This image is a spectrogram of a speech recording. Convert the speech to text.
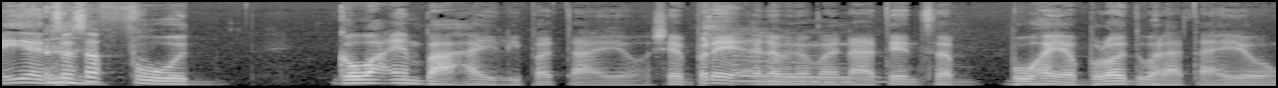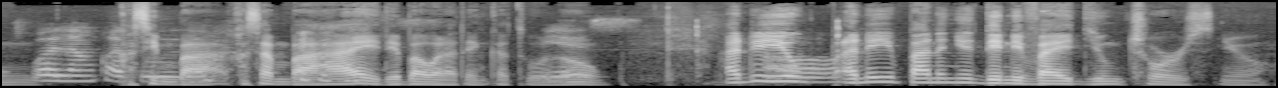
Ayan, so sa food, gawain bahay, lipat tayo. Siyempre, alam naman natin sa buhay abroad, wala tayong kasimba, kasambahay, di ba? Wala tayong katulong. Yes. Ano yung, Oo. ano yung, paano nyo dinivide yung chores nyo?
